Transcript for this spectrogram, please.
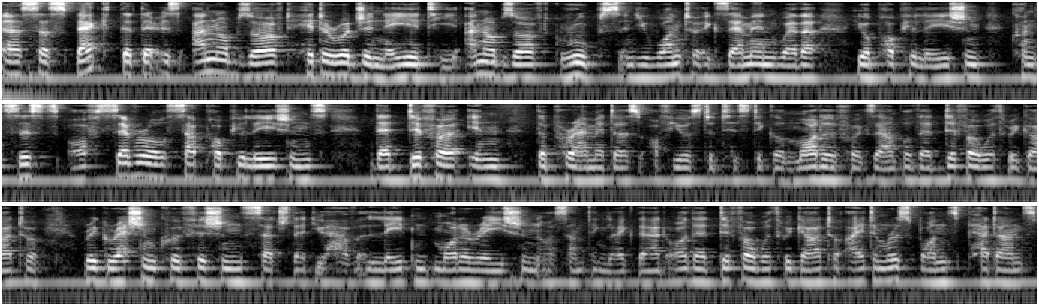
uh, suspect that there is unobserved heterogeneity, unobserved groups, and you want to examine whether your population consists of several subpopulations that differ in the parameters of your statistical model, for example, that differ with regard to regression coefficients such that you have a latent moderation or something like that, or that differ with regard to item response patterns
